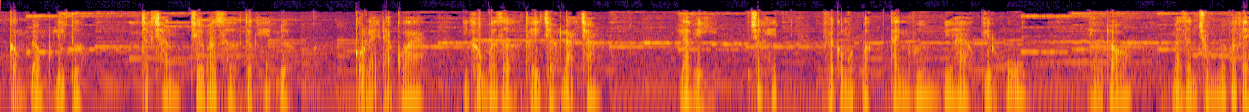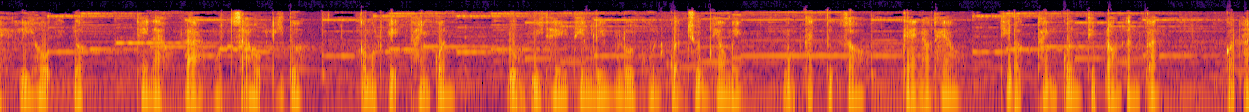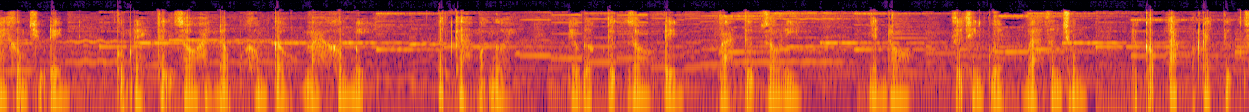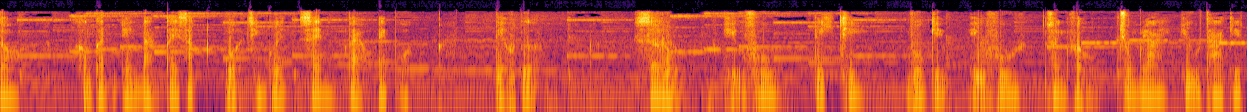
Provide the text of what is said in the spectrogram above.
Cộng đồng lý tưởng, Chắc chắn chưa bao giờ thực hiện được. Có lẽ đã qua, Nhưng không bao giờ thấy trở lại chăng? Là vì trước hết phải có một bậc thánh vương như hào kiểu ngũ. Nhờ đó mà dân chúng mới có thể lý hội được. Thế nào là một xã hội lý tưởng? Có một vị thánh quân, đủ uy thế thiêng liêng lôi cuốn quần chúng theo mình Một cách tự do. Kẻ nào theo thì bậc thánh quân tiếp đón ân cần. Còn ai không chịu đến Cũng để tự do hành động không cầu mà không mị. Tất cả mọi người đều được tự do đến và tự do đi. Nhân đó giữa chính quyền và dân chúng được cộng tác một cách tự do, Không cần đến bàn tay sắt của chính quyền xen vào ép buộc. Tiểu tượng, Sơ lục, Hữu phu, Tỷ chi, Vô kiệu, Hữu phu, Doanh phẩu, Trung lai, Hữu tha kiết.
